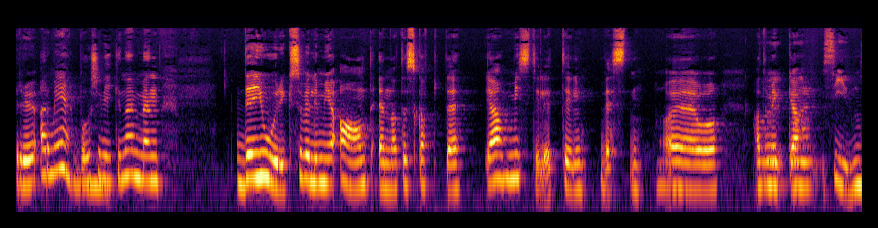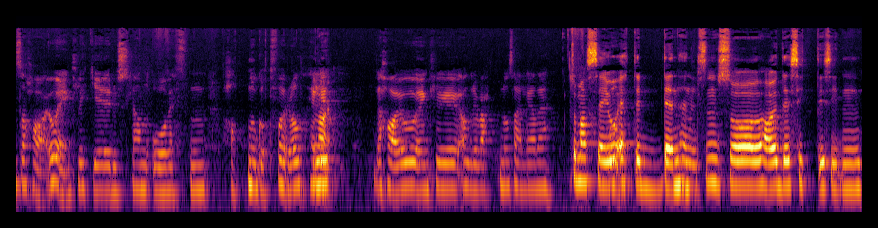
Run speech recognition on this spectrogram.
røde armé, bolsjevikene. Men det gjorde ikke så veldig mye annet enn at det skapte ja, mistillit til Vesten. Mm. Eh, Og at de ikke og siden så har jo egentlig ikke Russland og Vesten hatt noe godt forhold. Eller, det har jo egentlig aldri vært noe særlig av det. Så man ser jo etter den hendelsen, så har jo det sittet siden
